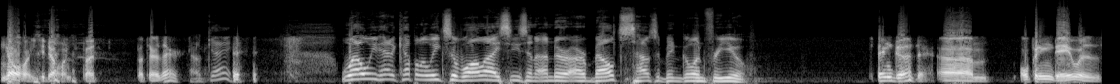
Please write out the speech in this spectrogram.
No, you don't, but but they're there. Okay. well, we've had a couple of weeks of walleye season under our belts. How's it been going for you? It's been good. Um, opening day was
